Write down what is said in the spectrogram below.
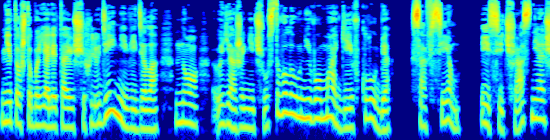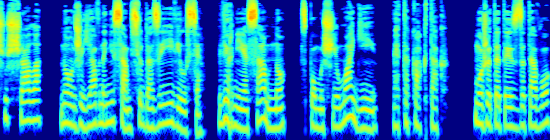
Не то чтобы я летающих людей не видела, но я же не чувствовала у него магии в клубе. Совсем. И сейчас не ощущала, но он же явно не сам сюда заявился. Вернее, сам, но с помощью магии. Это как так? Может, это из-за того,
